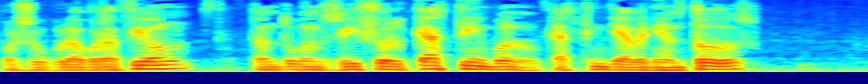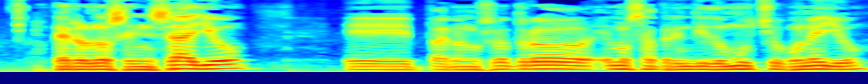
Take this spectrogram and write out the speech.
por su colaboración, tanto cuando se hizo el casting, bueno, el casting ya venían todos, pero los ensayos, eh, para nosotros hemos aprendido mucho con ello.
